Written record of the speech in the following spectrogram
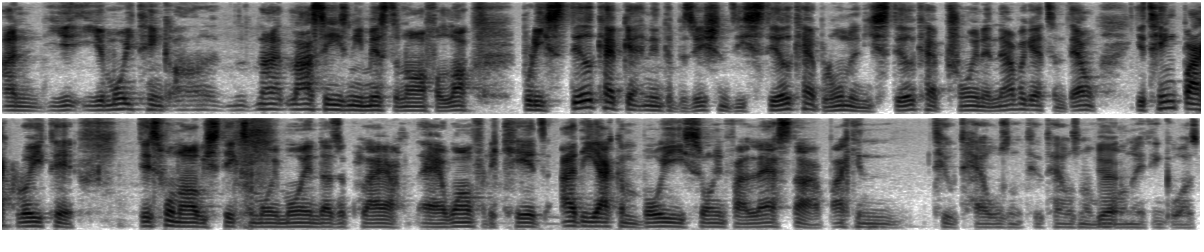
And you, you might think, oh, last season he missed an awful lot, but he still kept getting into positions. He still kept running. He still kept trying and never gets him down. You think back right to this one always sticks in my mind as a player. Uh, one for the kids. Adi Akinbiyi signed for Leicester back in 2000, 2001, yeah. I think it was.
